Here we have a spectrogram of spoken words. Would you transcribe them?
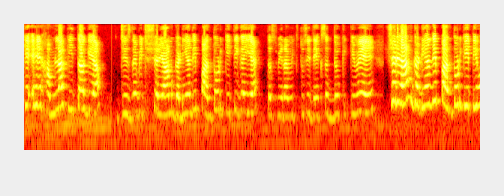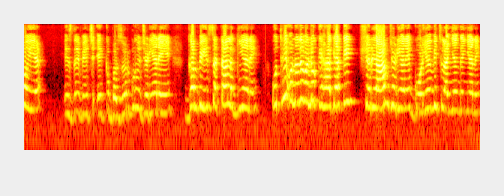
ਕੇ ਇਹ ਹਮਲਾ ਕੀਤਾ ਗਿਆ। ਜਿਸ ਦੇ ਵਿੱਚ ਸ਼ਰੇਆਮ ਗੱਡੀਆਂ ਦੀ ਭੰਨਤੋੜ ਕੀਤੀ ਗਈ ਹੈ। ਤਸਵੀਰਾਂ ਵਿੱਚ ਤੁਸੀਂ ਦੇਖ ਸਕਦੇ ਹੋ ਕਿ ਕਿਵੇਂ ਸ਼ਰੇਆਮ ਗੱਡੀਆਂ ਦੀ ਭੰਨਤੋੜ ਕੀਤੀ ਹੋਈ ਹੈ। ਇਸ ਦੇ ਵਿੱਚ ਇੱਕ ਬਜ਼ੁਰਗ ਨੂੰ ਜਿਹੜੀਆਂ ਨੇ ਗੰਭੀਰ ਸੱਟਾਂ ਲੱਗੀਆਂ ਨੇ। ਉੱਥੇ ਉਹਨਾਂ ਦੇ ਵੱਲੋਂ ਕਿਹਾ ਗਿਆ ਕਿ ਸ਼ਰੇਆਮ ਜਿਹੜੀਆਂ ਨੇ ਗੋਲੀਆਂ ਵੀ ਚਲਾਈਆਂ ਗਈਆਂ ਨੇ।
